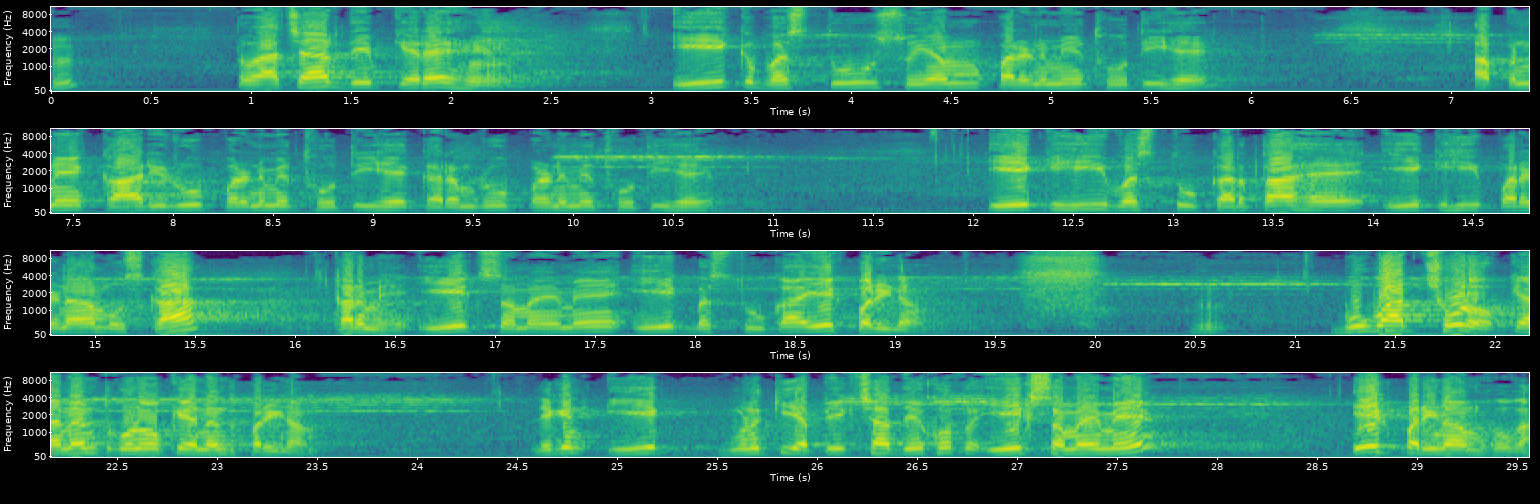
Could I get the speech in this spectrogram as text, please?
हुँ? तो आचार्य देव कह रहे हैं, एक वस्तु स्वयं परिणमित होती है, अपने कार्य रूप परिणमित होती है कर्म रूप परिणमित होती है एक ही वस्तु करता है, एक ही परिणाम उसका कर्म है एक समय में एक वस्तु का एक परिणाम हम्म? वो बात छोड़ो, कि अनंत गुणों के अनंत परिणाम। लेकिन एक गुण की अपेक्षा देखो तो एक समय में एक परिणाम होगा।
